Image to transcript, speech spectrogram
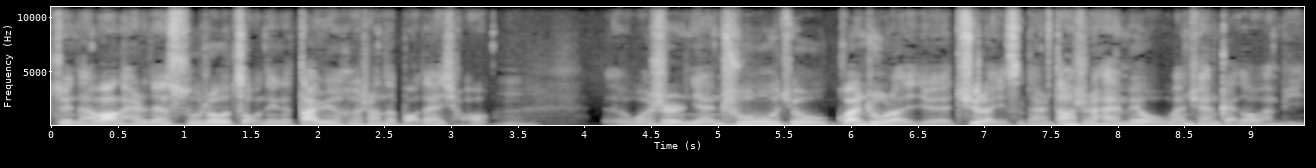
最难忘的还是在苏州走那个大运河上的宝带桥。嗯。呃，我是年初就关注了，也去了一次，但是当时还没有完全改造完毕。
